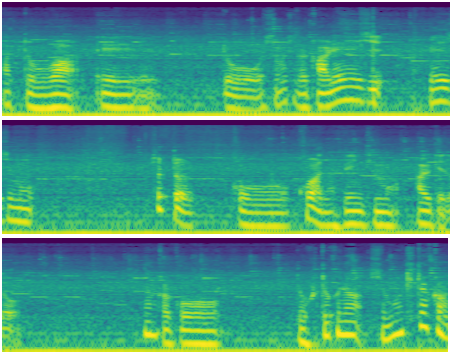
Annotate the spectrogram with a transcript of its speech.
あとはえー、としましたガレージガレージもちょっとこうコアな雰囲気もあるけどなんかこう独特な下北感っ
